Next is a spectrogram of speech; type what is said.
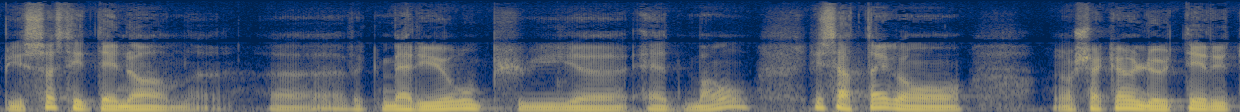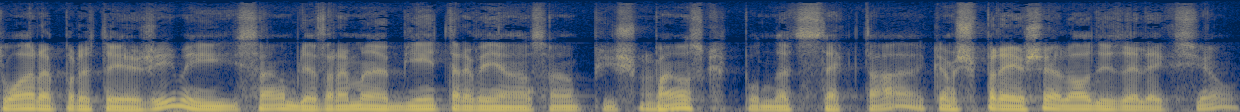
Puis ça, c'est énorme. Euh, avec Mario puis euh, Edmond. C'est certain qu'on ont chacun leur territoire à protéger, mais ils semblent vraiment bien travailler ensemble. Puis je hmm. pense que pour notre secteur, comme je prêchais lors des élections,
